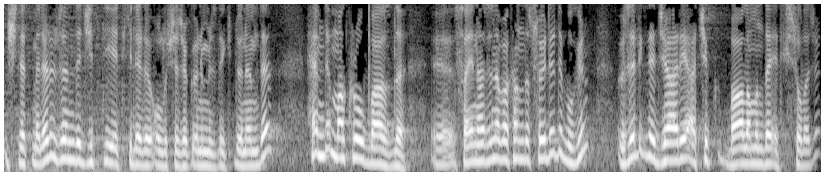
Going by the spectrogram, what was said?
işletmeler üzerinde ciddi etkileri oluşacak önümüzdeki dönemde hem de makro bazlı. E, Sayın Hazine Bakanı da söyledi bugün. Özellikle cari açık bağlamında etkisi olacak.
